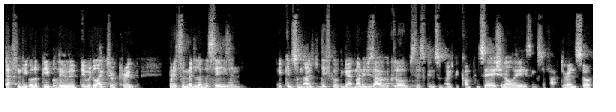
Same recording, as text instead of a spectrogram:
definitely other people who they would like to recruit. But it's the middle of the season. It can sometimes be difficult to get managers out of clubs. There can sometimes be compensation, all these things to factor in. So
